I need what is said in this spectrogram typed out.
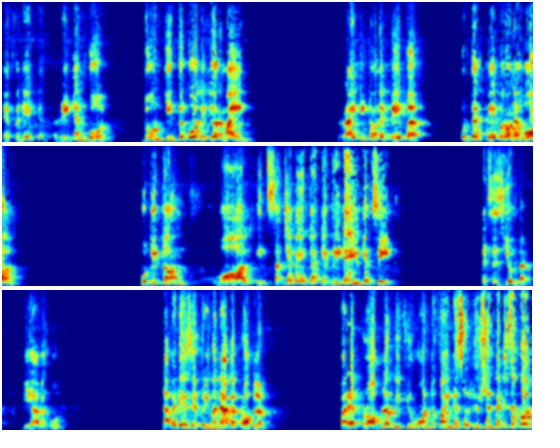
definite written goal. Don't keep the goal in your mind. Write it on a paper. Put that paper on a wall. Put it on wall in such a way that every day you can see it. Let's assume that we have a goal. nowadays everyone have a problem for a problem if you want to find a solution that is a goal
